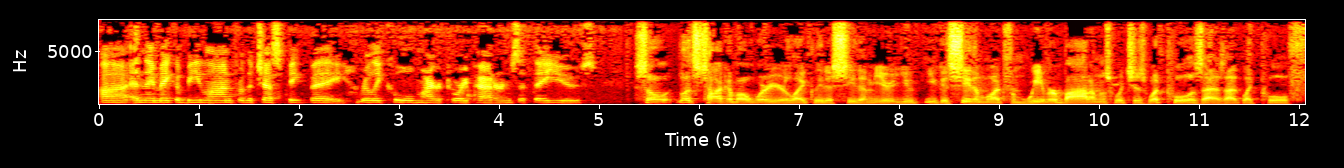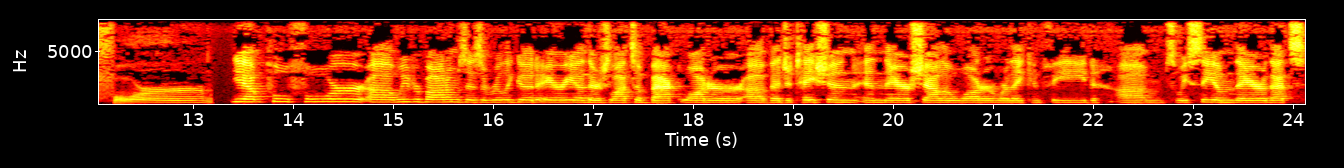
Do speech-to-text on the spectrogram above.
Uh, and they make a beeline for the Chesapeake Bay. Really cool migratory patterns that they use. So let's talk about where you're likely to see them. You you you could see them what from Weaver Bottoms, which is what pool is that? Is that like pool four? Yeah, pool four, uh, Weaver Bottoms is a really good area. There's lots of backwater uh, vegetation in there, shallow water where they can feed. Um, so we see them there. That's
